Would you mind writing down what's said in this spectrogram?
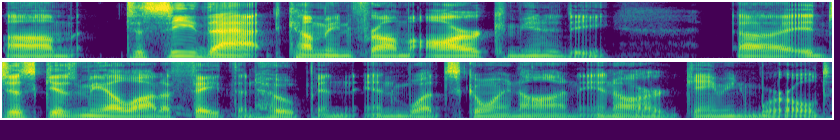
Um, to see that coming from our community uh, it just gives me a lot of faith and hope in, in what's going on in our gaming world.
